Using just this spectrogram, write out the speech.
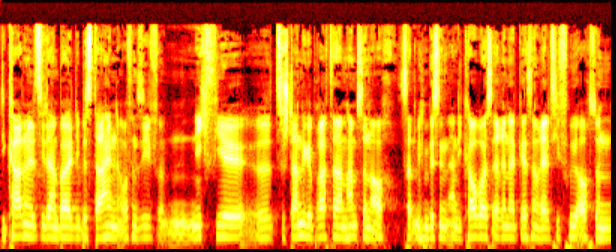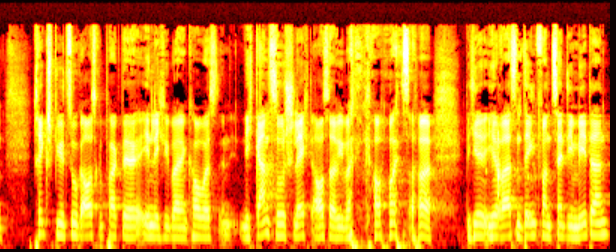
die Cardinals wieder ein Ball, die bis dahin offensiv nicht viel äh, zustande gebracht haben, haben es dann auch, das hat mich ein bisschen an die Cowboys erinnert, gestern relativ früh auch so ein Trickspielzug ausgepackt, der ähnlich wie bei den Cowboys nicht ganz so schlecht aussah wie bei den Cowboys, aber hier, hier war es ein Ding von Zentimetern.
